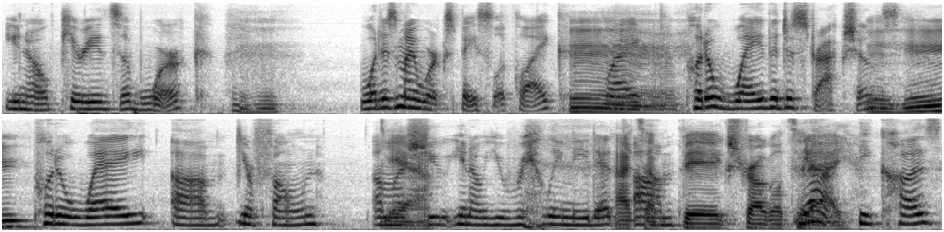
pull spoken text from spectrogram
you know, periods of work? What does my workspace look like right put away the distractions Mm-hmm. put away um, your phone unless Yeah. you you know you really need it That's a um, big struggle today yeah today. because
